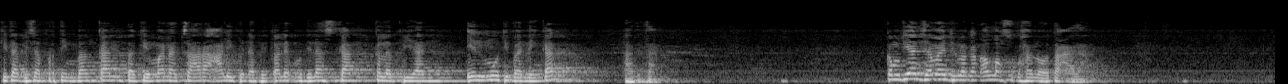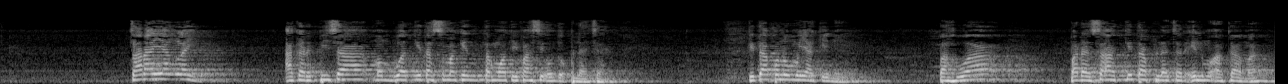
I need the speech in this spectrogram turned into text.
kita bisa pertimbangkan bagaimana cara Ali bin Abi Thalib menjelaskan kelebihan ilmu dibandingkan harta. Kemudian jamaah yang dimakan Allah Subhanahu wa taala. Cara yang lain agar bisa membuat kita semakin termotivasi untuk belajar. Kita perlu meyakini bahwa pada saat kita belajar ilmu agama,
